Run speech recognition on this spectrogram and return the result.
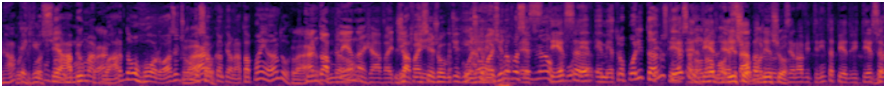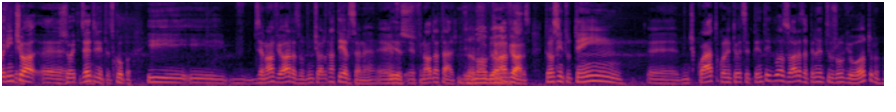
Não, Porque você abre mundo, uma claro. guarda horrorosa de Claro. começar o campeonato apanhando. Claro. Indo a Não. plena já vai ter Já que... vai ser jogo de risco. Imagina você É dizer, não, terça- é, é metropolitanos Ter- terça. é, Não, ter- não, Maurício, é sábado, Maurício. 19h30, Pedro, e terça, 18h30. 20 horas. É, 18h30. 18h30, desculpa. E, e 19 horas ou 20 horas na terça, né? É, Isso. é final da tarde. 19 19 horas. horas. Então, assim, tu tem é, 24, 48, 72 horas apenas entre um jogo e outro,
